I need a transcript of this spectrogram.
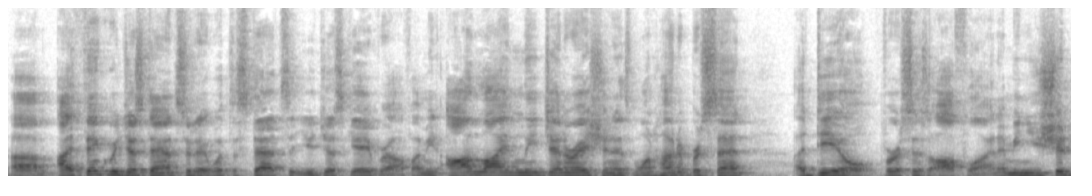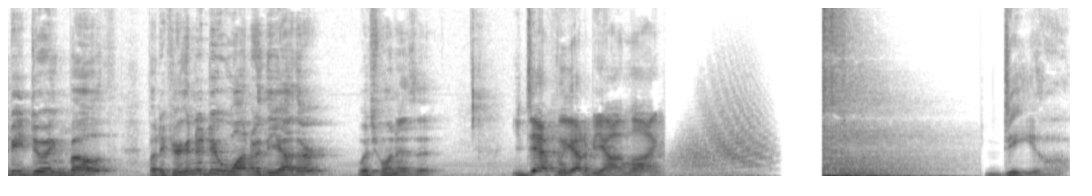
Um, I think we just answered it with the stats that you just gave, Ralph. I mean, online lead generation is 100% a deal versus offline. I mean, you should be doing both, but if you're going to do one or the other, which one is it? You definitely got to be online. Deal.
